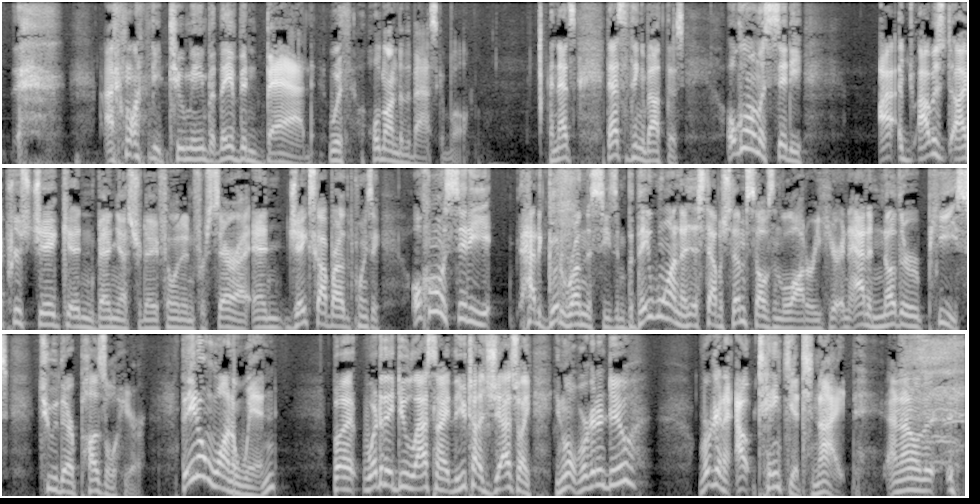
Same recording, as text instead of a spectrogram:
I don't want to be too mean, but they have been bad with hold on to the basketball, and that's that's the thing about this. Oklahoma City. I, I was I produced Jake and Ben yesterday, filling in for Sarah, and Jake Scott brought up the point saying Oklahoma City had a good run this season, but they want to establish themselves in the lottery here and add another piece to their puzzle here. They don't want to win, but what did they do last night? The Utah Jazz were like, you know what we're gonna do? We're gonna out tank you tonight, and I know that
